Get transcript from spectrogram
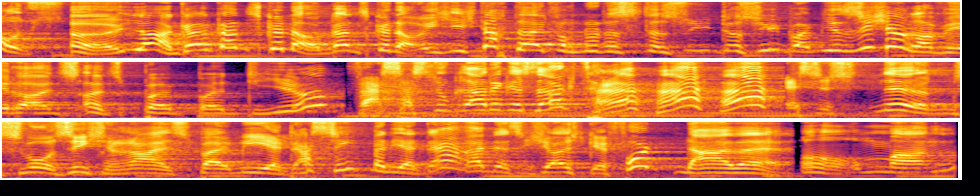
raus. Äh, ja, ga- ganz genau, ganz genau. Ich, ich dachte einfach nur, dass, dass, sie- dass sie bei mir sicherer wäre als, als bei, bei dir. Was hast du gerade gesagt, hä? hä? hä? Es ist nirgendwo sicherer als bei mir. Das sieht man ja daran, dass ich euch gefunden habe. Oh Mann.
